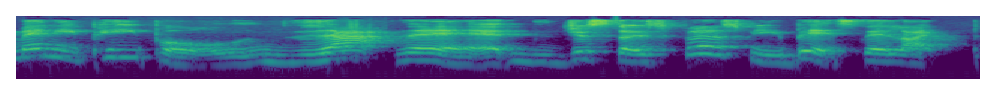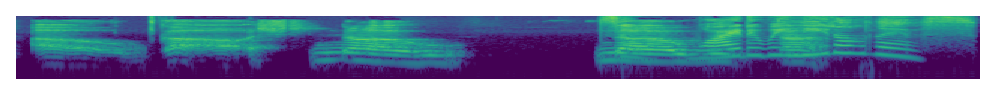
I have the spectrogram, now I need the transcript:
many people, that there, just those first few bits, they're like, oh gosh, no, so no. Why do we uh, need all this?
